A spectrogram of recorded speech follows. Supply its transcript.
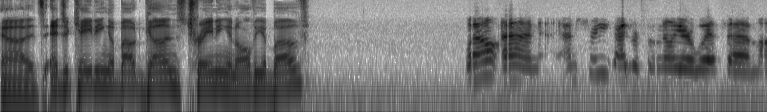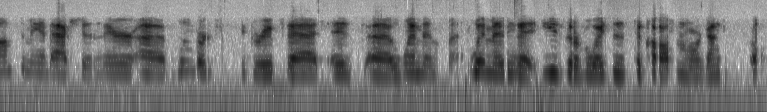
Uh, it's educating about guns, training, and all the above. Well, um, I'm sure you guys are familiar with uh, Moms Demand Action. They're a Bloomberg group that is uh, women women that use their voices to call for more gun control.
